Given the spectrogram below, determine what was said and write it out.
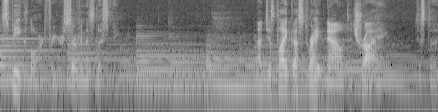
Speak, Lord, for your servant is listening. I'd just like us right now to try just a,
